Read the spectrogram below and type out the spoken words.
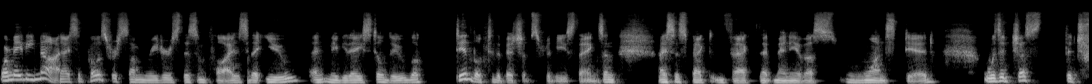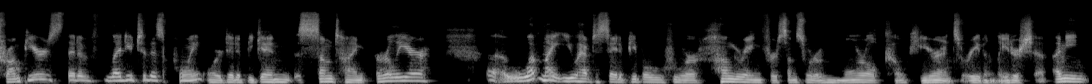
or maybe not. I suppose for some readers, this implies that you, and maybe they still do, look did look to the bishops for these things. And I suspect, in fact, that many of us once did. Was it just the Trump years that have led you to this point, or did it begin sometime earlier? Uh, what might you have to say to people who are hungering for some sort of moral coherence or even leadership? I mean,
